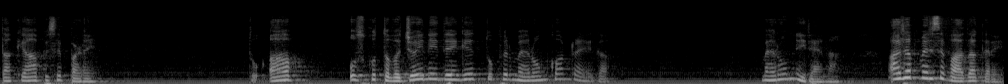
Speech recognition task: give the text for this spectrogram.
تاکہ آپ اسے پڑھیں۔ تو آپ اس کو توجہ ہی نہیں دیں گے تو پھر محروم کون رہے گا؟ محروم نہیں رہنا۔ آج آپ میرے سے وعدہ کریں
